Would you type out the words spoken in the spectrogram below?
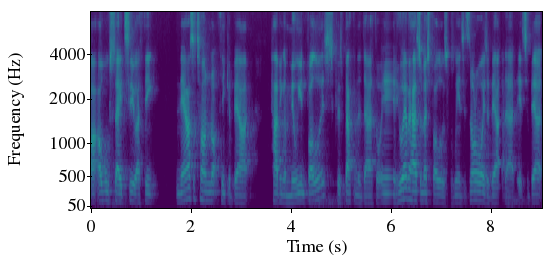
I, I, will say too. I think now's the time to not think about having a million followers because back in the day I thought yeah, whoever has the most followers wins. It's not always about that. It's about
